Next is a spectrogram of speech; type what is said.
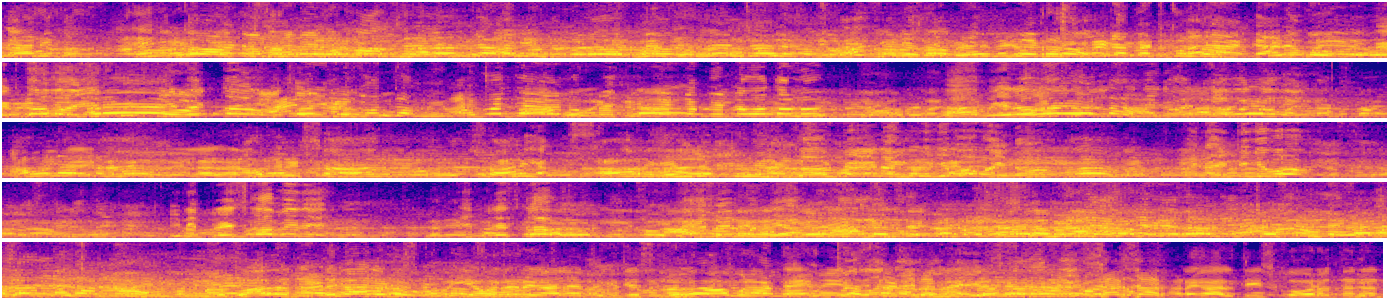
అవును సార్ సారీ సార్ ఏం ఆయన ఇంటికి పో ఆయన. ఆయన ఇంటికి పో ఇది ప్రెస్ క్లబ్ ఇది. ఇది ప్రెస్ క్లబ్. Sir sir. అడగాలి తీసుకో వరొద్దన్నారు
